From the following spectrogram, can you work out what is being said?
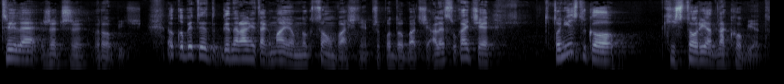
tyle rzeczy robić. No kobiety generalnie tak mają, no chcą właśnie przypodobać się, ale słuchajcie, to nie jest tylko historia dla kobiet,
